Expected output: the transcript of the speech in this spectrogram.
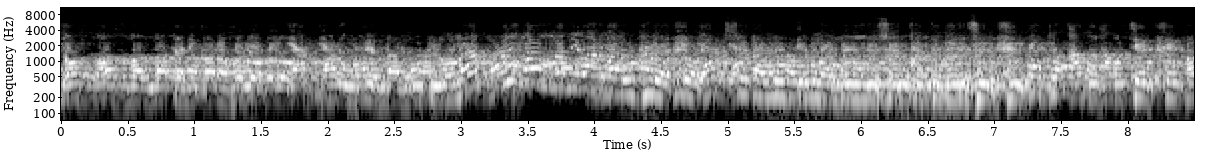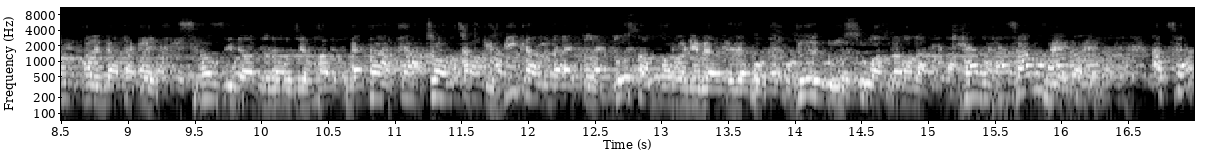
দশ দশ বার লটারি করা হলো। একবার উঠের নাম উঠল না। তোমার নামই বারবার উঠল। একশোটা উঠ দিয়ে তোমার মূল্য শুরু করতে পেরেছি। কত আদর করছেন। হট করে বেটাকে শান্তি দেওয়ার জন্য বলছে "ভাগ, বেটা চল আজকে বিকাল বেলায় তোর দোষ অপরাধী বেড়াতে যাব। জোরে বলুন সুবাহ খেলা চালু হয়ে গেল। আচ্ছা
